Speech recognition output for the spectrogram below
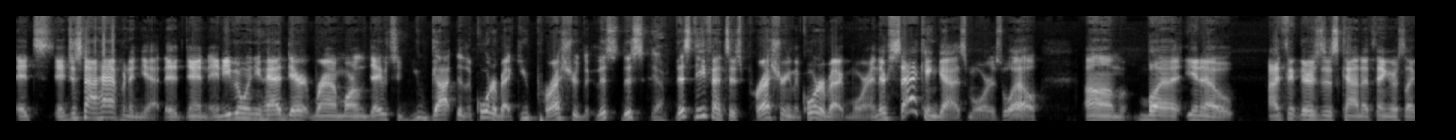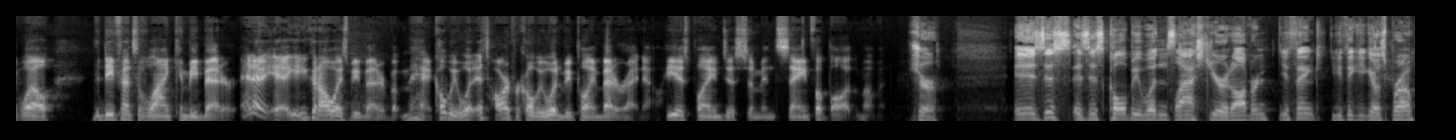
It's it's just not happening yet. It, and and even when you had Derrick Brown, Marlon Davidson, you got to the quarterback. You pressured the, this this yeah. this defense is pressuring the quarterback more, and they're sacking guys more as well. Um, but you know, I think there's this kind of thing where it's like, well, the defensive line can be better, and uh, you can always be better. But man, Colby Wood, it's hard for Colby Wood to be playing better right now. He is playing just some insane football at the moment. Sure. Is this is this Colby Wooden's last year at Auburn? You think? You think he goes pro?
